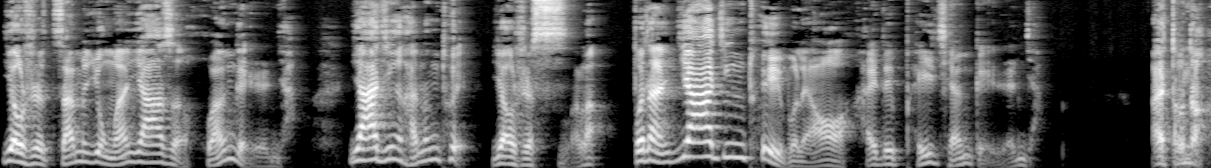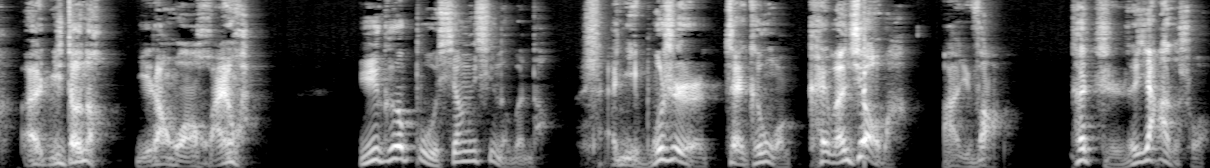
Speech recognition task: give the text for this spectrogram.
要是咱们用完鸭子还给人家，押金还能退；要是死了，不但押金退不了，还得赔钱给人家。”哎，等等，哎，你等等，你让我缓一缓。于哥不相信的问道：“哎，你不是在跟我开玩笑吧？”啊，于放，他指着鸭子说。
